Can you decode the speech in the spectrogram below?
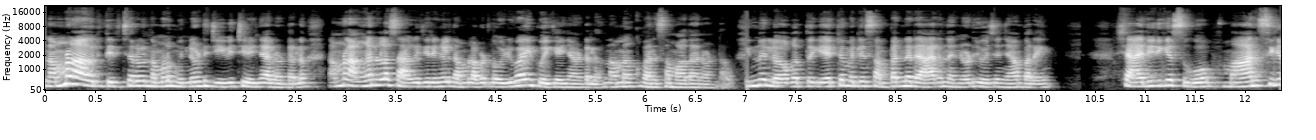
നമ്മൾ ആ ഒരു തിരിച്ചറിവ് നമ്മൾ മുന്നോട്ട് ജീവിച്ചു കഴിഞ്ഞാലുണ്ടല്ലോ. നമ്മൾ അങ്ങനെയുള്ള സാഹചര്യങ്ങളിൽ നമ്മൾ അവിടെ നിന്ന് ഒഴിവായി പോയി കഴിഞ്ഞാൽ ഉണ്ടല്ലോ നമുക്ക് മനസ്സമാധാനം ഉണ്ടാവും. ഇന്ന് ലോകത്ത് ഏറ്റവും വലിയ സമ്പന്നരാരെന്ന് എന്നോട് ചോദിച്ചാൽ ഞാൻ പറയും ശാരീരിക സുഖവും മാനസിക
